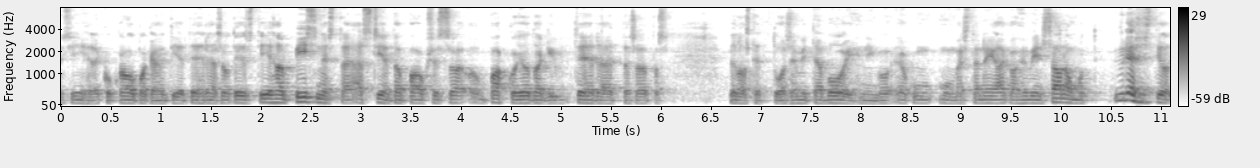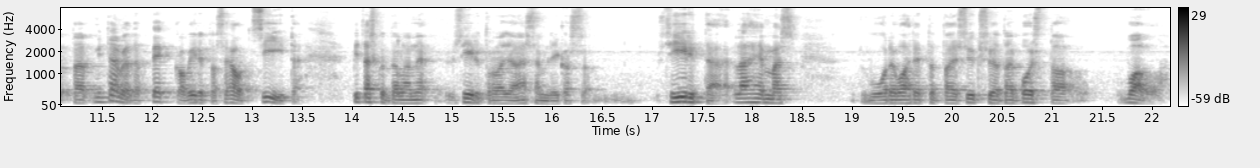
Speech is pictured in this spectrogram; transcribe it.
siihen, kun kaupakäyntiä tehdään. Se on tietysti ihan bisnestä. Sien tapauksessa on pakko jotakin tehdä, että saataisiin pelastettua se, mitä voi, niin kuin joku mun mielestä ne aika hyvin sanoi, mutta yleisesti ottaen, mitä mieltä Pekka Virta sä oot siitä, pitäisikö tällainen siirtoraja SM-liigassa siirtää lähemmäs vuodenvaihdetta tai syksyä tai poistaa valla?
